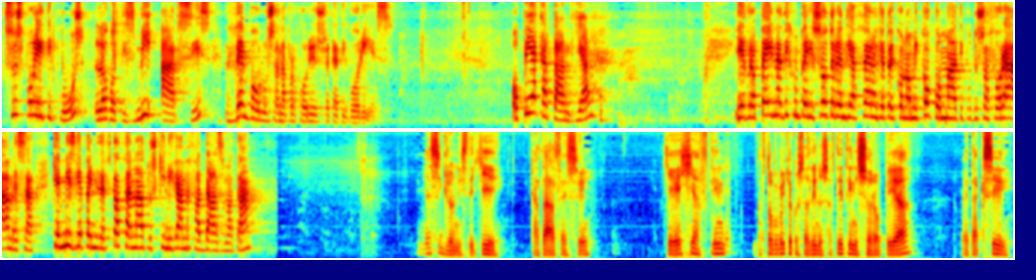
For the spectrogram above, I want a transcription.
Στους πολιτικούς, λόγω της μη άρσης, δεν μπορούσαν να προχωρήσουν σε κατηγορίες. Οποία κατάντια οι Ευρωπαίοι να δείχνουν περισσότερο ενδιαφέρον για το οικονομικό κομμάτι που τους αφορά άμεσα και εμείς για 57 θανάτους κυνηγάμε φαντάσματα. Μια συγκλονιστική κατάθεση και έχει αυτήν, αυτό που είπε και ο Κωνσταντίνος, αυτή την ισορροπία μεταξύ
